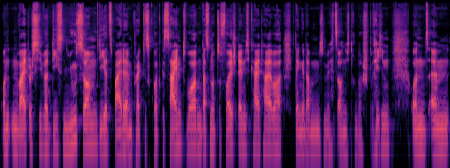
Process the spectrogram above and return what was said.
und einen Wide Receiver Dees Newsom, die jetzt beide im Practice Squad gesigned wurden. Das nur zur Vollständigkeit halber. Ich denke, da müssen wir jetzt auch nicht drüber sprechen. Und ähm,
